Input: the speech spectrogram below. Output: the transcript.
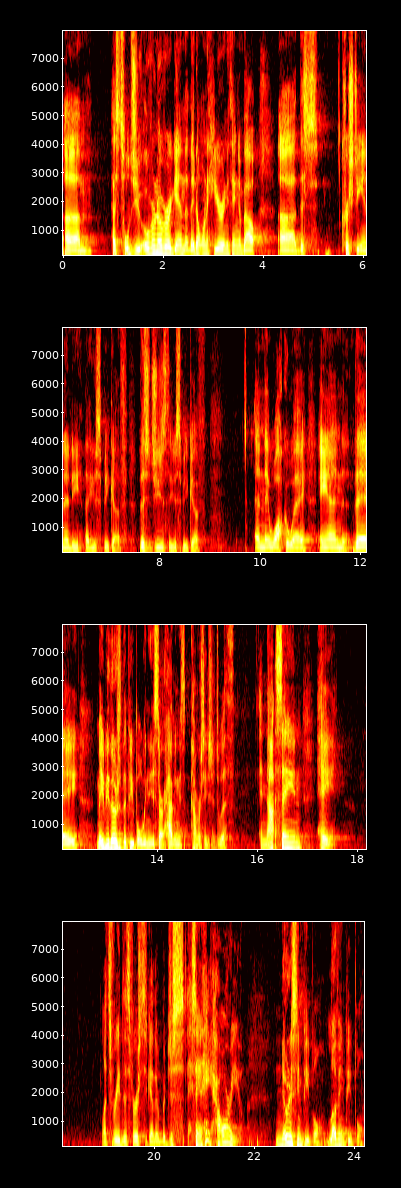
um, has told you over and over again that they don't want to hear anything about uh, this Christianity that you speak of, this Jesus that you speak of. And they walk away, and they, maybe those are the people we need to start having conversations with. And not saying, hey, let's read this verse together, but just saying, hey, how are you? Noticing people, loving people.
